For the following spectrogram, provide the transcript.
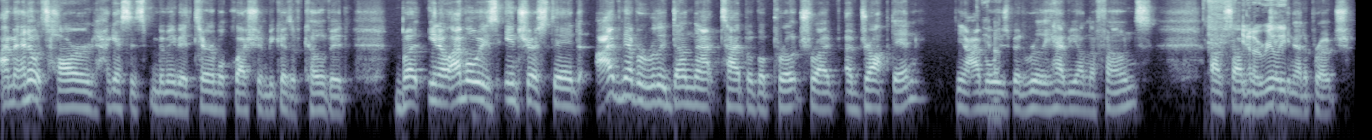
I mean, I know it's hard. I guess it's maybe a terrible question because of COVID, but you know, I'm always interested. I've never really done that type of approach where I've, I've dropped in. You know, I've always been really heavy on the phones, um, so I've You know, really- taken that approach.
